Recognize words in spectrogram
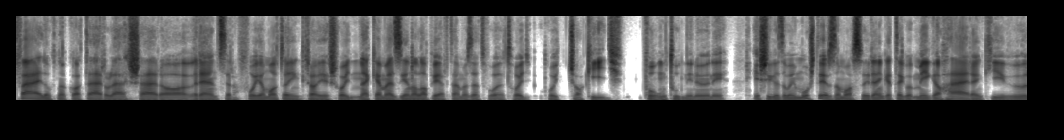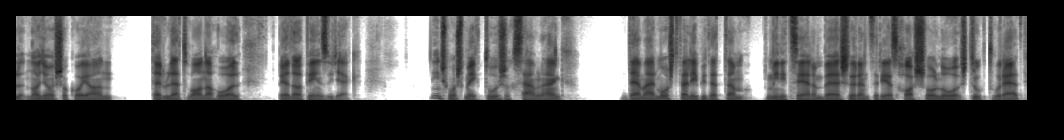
fájloknak a tárolására, rendszer a folyamatainkra, és hogy nekem ez ilyen alapértelmezet volt, hogy, hogy csak így fogunk tudni nőni. És igazából most érzem azt, hogy rengeteg, még a HR-en kívül nagyon sok olyan terület van, ahol például a pénzügyek. Nincs most még túl sok számlánk, de már most felépítettem mini CRM belső rendszeréhez hasonló struktúrát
